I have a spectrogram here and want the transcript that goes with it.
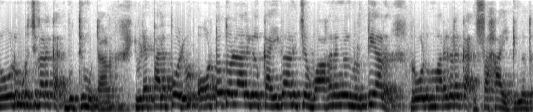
റോഡ് മുറിച്ചു കടക്കാൻ ബുദ്ധിമുട്ടാണ്. ഇവിടെ പലപ്പോഴും ഓട്ടോ തൊഴിലാളികൾ കൈകാണിച്ച് വാഹനങ്ങൾ നിർത്തിയാണ് റോഡ് മറികടക്കാൻ സഹായിക്കുന്നത്.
